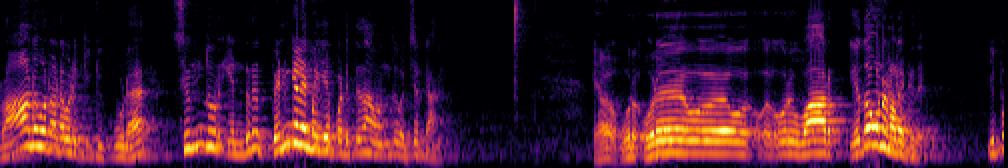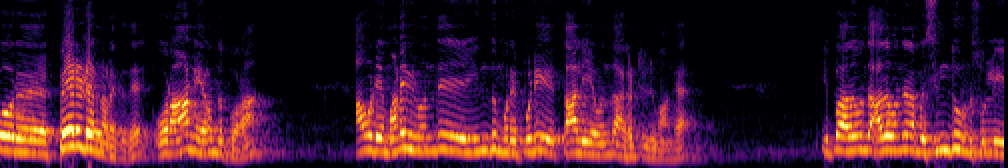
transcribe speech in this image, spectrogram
இராணுவ நடவடிக்கைக்கு கூட சிந்தூர் என்று பெண்களை மையப்படுத்தி தான் வந்து வச்சுருக்காங்க. ஒரு ஒரு ஒரு வார் ஏதோ ஒன்று நடக்குது. இப்போ ஒரு பேரிடர் நடக்குது. ஒரு ஆண் இறந்து போகிறான் அவனுடைய மனைவி வந்து இந்து முறைப்படி தாலியை வந்து அகற்றிடுவாங்க. இப்போ அது வந்து அதை வந்து நம்ம சிந்தூர்னு சொல்லி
